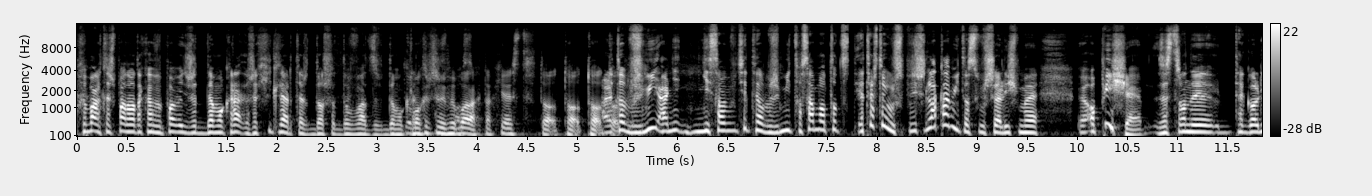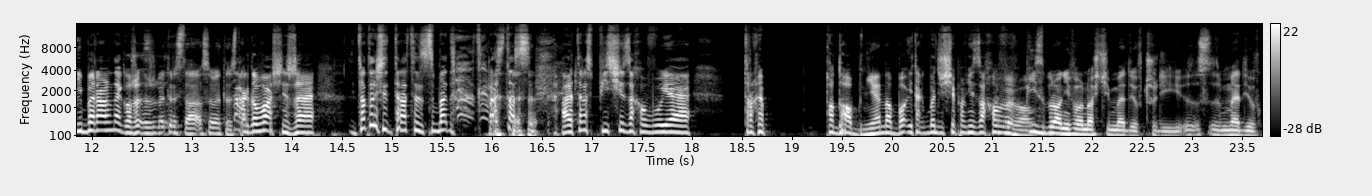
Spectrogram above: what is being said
Chyba też padła taka wypowiedź, że, demokra- że Hitler też doszedł do władzy w w demokratyczny demokratycznych wyborach, tak jest, to... to, to, Ale to brzmi, a nie, niesamowicie to brzmi to samo, to, ja też to już latami to słyszeliśmy e, o PiSie ze strony tego liberalnego, że, Symetrysta, symetrysta. tak, no właśnie, że to też teraz ten teraz ta, ale teraz PiS się zachowuje trochę podobnie, no bo i tak będzie się pewnie zachowywał. PiS broni wolności mediów, czyli mediów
